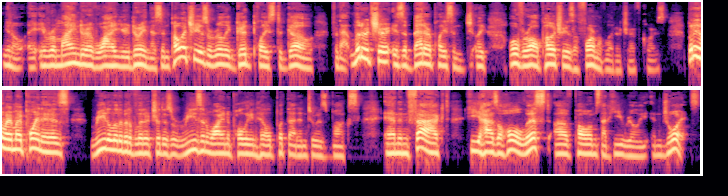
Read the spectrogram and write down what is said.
you know a, a, reminder of why you're doing this. And poetry is a really good place to go for that. Literature is a better place and like overall poetry is a form of literature of course. But anyway my point is read a little bit of literature. There's a reason why napoleon hill put that into his books. And in fact he has a whole list of poems that he really enjoys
